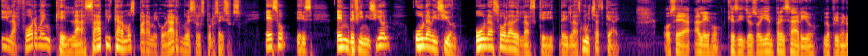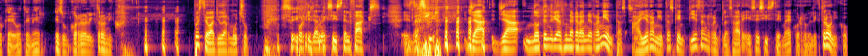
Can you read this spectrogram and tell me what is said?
y la forma en que las aplicamos para mejorar nuestros procesos. Eso es, en definición, una visión, una sola de las, que, de las muchas que hay. O sea, Alejo, que si yo soy empresario, lo primero que debo tener es un correo electrónico. Pues te va a ayudar mucho, porque ya no existe el fax. Es decir, ya, ya no tendrías una gran herramienta. Hay herramientas que empiezan a reemplazar ese sistema de correo electrónico.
